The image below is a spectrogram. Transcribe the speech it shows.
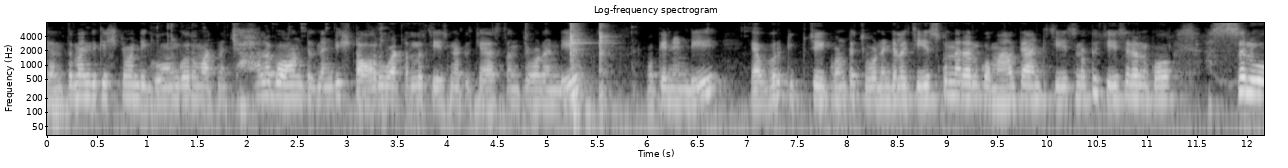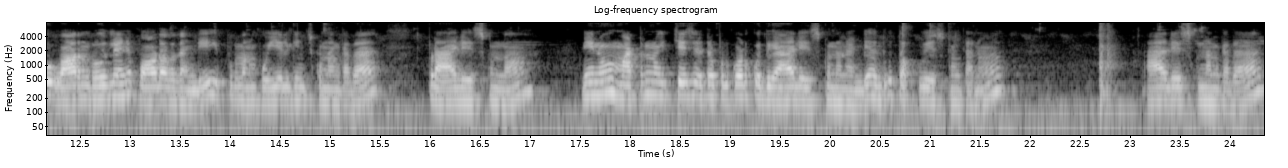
ఎంతమందికి ఇష్టం అండి గోంగూర మటన్ చాలా బాగుంటుందండి. స్టార్ వాటర్లో చేసినట్టు చేస్తాను చూడండి. ఓకేనండి. ఎవరు కిప్ చేయకుండా చూడండి. ఇలా చేసుకున్నారనుకో మాలతే ఆంటీ చేసినట్టు చేశారనుకో అస్సలు వారం రోజులైనా పాడవదండి. ఇప్పుడు మనం పొయ్యి వెలిగించుకున్నాం కదా ఇప్పుడు ఆయిల్ వేసుకుందాం. నేను మటన్ ఇచ్చేసేటప్పుడు కూడా కొద్దిగా ఆయిల్ వేసుకున్నానండి. అందుకు తక్కువ వేసుకుంటాను. ఆయిల్ వేసుకున్నాను కదా.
